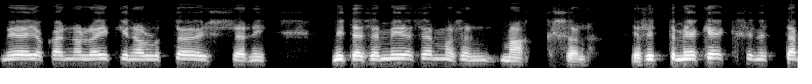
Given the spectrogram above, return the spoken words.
mie joka en ole ikinä ollut töissä, niin miten se mie semmoisen maksan. Ja sitten minä keksin, että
